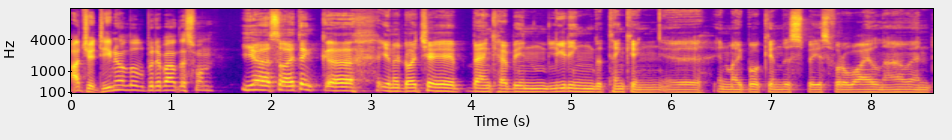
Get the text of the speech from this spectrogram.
Ajit, do you know a little bit about this one? Yeah, so I think uh, you know Deutsche Bank have been leading the thinking uh, in my book in this space for a while now, and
